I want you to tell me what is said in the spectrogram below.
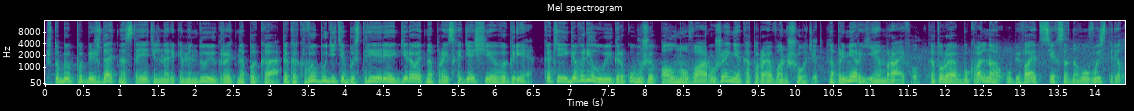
Чтобы побеждать настоятельно рекомендую играть на ПК, так как вы будете быстрее реагировать на происходящее в игре. Как я и говорил, у игроков уже полно вооружения, которое ваншотит. Например, EM Rifle, которая буквально убивает всех с одного выстрела.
